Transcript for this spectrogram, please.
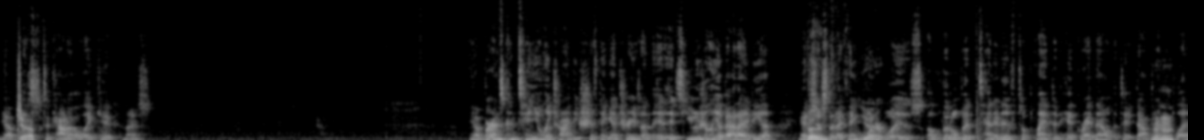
Yeah, Jab. blitz to counter the leg kick. Nice. Yeah, Burns continually trying these shifting entries, and it, it's usually a bad idea. It's Burns- just that I think yeah. Wonderboy is a little bit tentative to plant and hit right now with the takedown threat Mm-hmm. play.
